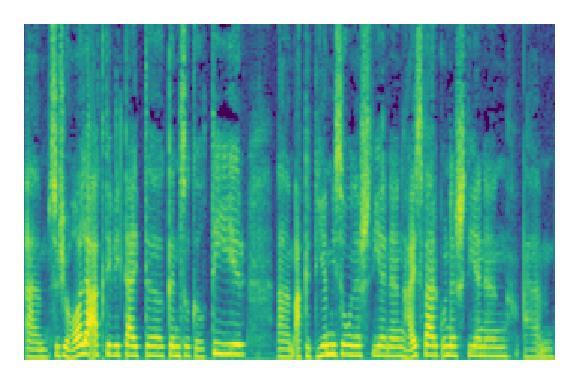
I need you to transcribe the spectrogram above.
ehm um, sosiale aktiwiteite, kuns en kultuur, um, akademiese ondersteuning, huiswerkondersteuning, ehm um,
